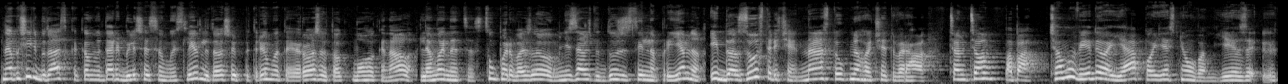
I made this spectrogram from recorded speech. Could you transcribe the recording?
Напишіть, будь ласка, коментар більше семи слів для того, щоб підтримати розвиток мого каналу. Для мене це супер важливо. Мені завжди дуже сильно приємно. І до зустрічі наступного четверга. Цьом-цьом, па-па. Цьому відео я поясню вам. Єзи...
